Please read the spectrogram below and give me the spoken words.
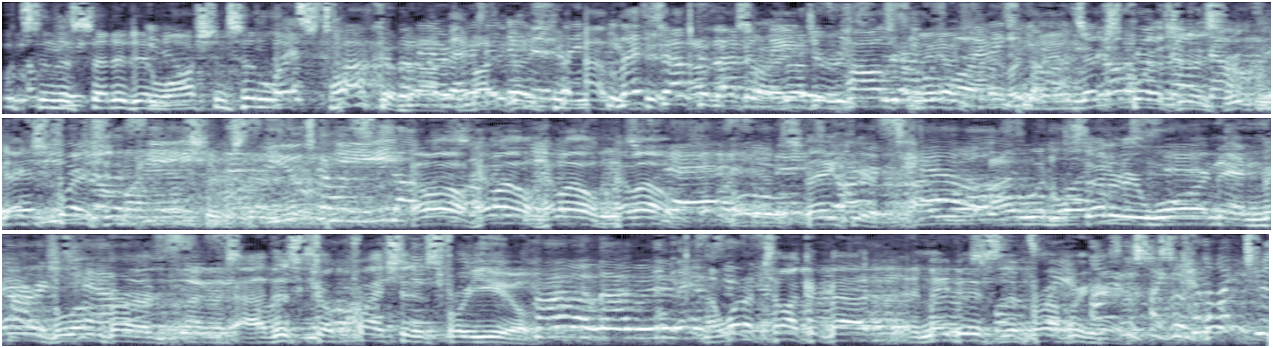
votes in the Senate in Washington. Let's, talk, about, it. Let's talk about a major policy. Next question is, next question. Hello, hello, hello, hello. Thank you. I would like- Senator Warren and Mayor Bloomberg, uh, uh, this question is for you. I want to talk about, and maybe this is appropriate. Can I just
